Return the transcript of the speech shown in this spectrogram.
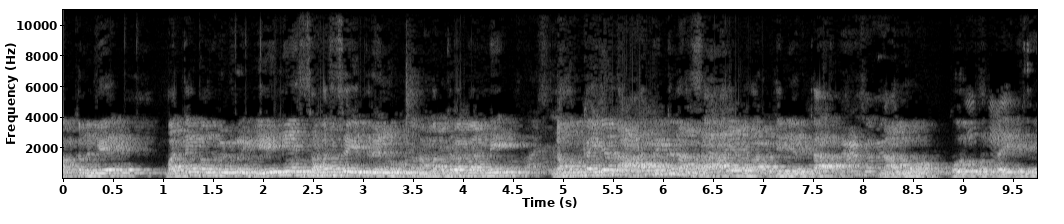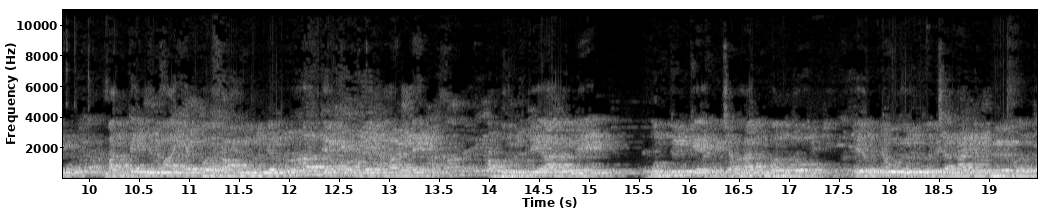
ಮಕ್ಕಳಿಗೆ ಮತ್ತೆ ಬಂದ್ಬಿಟ್ಟು ಏನೇ ಸಮಸ್ಯೆ ಇದ್ರೇನು ನಮ್ಮ ಹತ್ರ ಬನ್ನಿ. ನಮ್ಮ ಕೈಯಲ್ಲಿ ಆಗಿಟ್ಟು ನಾನು ಸಹಾಯ ಮಾಡ್ತೀನಿ ಅಂತ ನಾನು ಕೋರ್ಕೊಳ್ತಾ ಇದ್ದೀನಿ. ಮತ್ತೆ ನಿಮ್ಮ ಅಯ್ಯಪ್ಪ ಸ್ವಾಮಿಗಳಿಗೆಲ್ಲ ದೇವರು ಒಳ್ಳೆಯದು ಮಾಡಲಿ. ಅಭಿವೃದ್ಧಿ ಆಗಲಿ. ಮುಂದಕ್ಕೆ ಚೆನ್ನಾಗಿ ಬಂದು ಎಲ್ತು ಚೆನ್ನಾಗಿರ್ಬೇಕು ಅಂತ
